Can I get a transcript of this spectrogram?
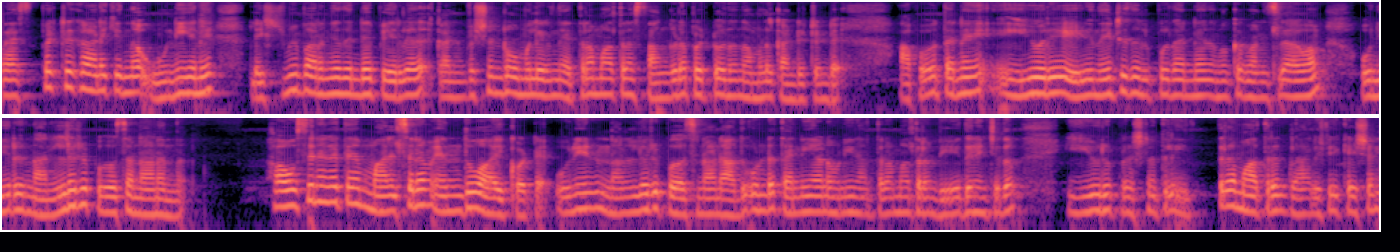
റെസ്പെക്റ്റ് കാണിക്കുന്ന ഉനിയന് ലക്ഷ്മി പറഞ്ഞതിന്റെ പേരിൽ കൺവെൻഷൻ റൂമിലിരുന്ന് എത്രമാത്രം സങ്കടപ്പെട്ടു എന്ന് നമ്മൾ കണ്ടിട്ടുണ്ട്. അപ്പോൾ തന്നെ ഈ ഒരു എഴുന്നേറ്റ് നിൽപ്പ് തന്നെ നമുക്ക് മനസ്സിലാവാം. ഉനിയൊരു നല്ലൊരു പേഴ്സൺ ആണെന്ന്. ഹൗസിനകത്തെ മത്സരം എന്തോ ആയിക്കോട്ടെ. ഉനിയൻ നല്ലൊരു പേഴ്സണാണ് അതുകൊണ്ട് തന്നെയാണ് ഉനിയൻ അത്രമാത്രം വേദനിച്ചതും ഈ ഒരു പ്രശ്നത്തിൽ ഇത്രമാത്രം ക്ലാരിഫിക്കേഷൻ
